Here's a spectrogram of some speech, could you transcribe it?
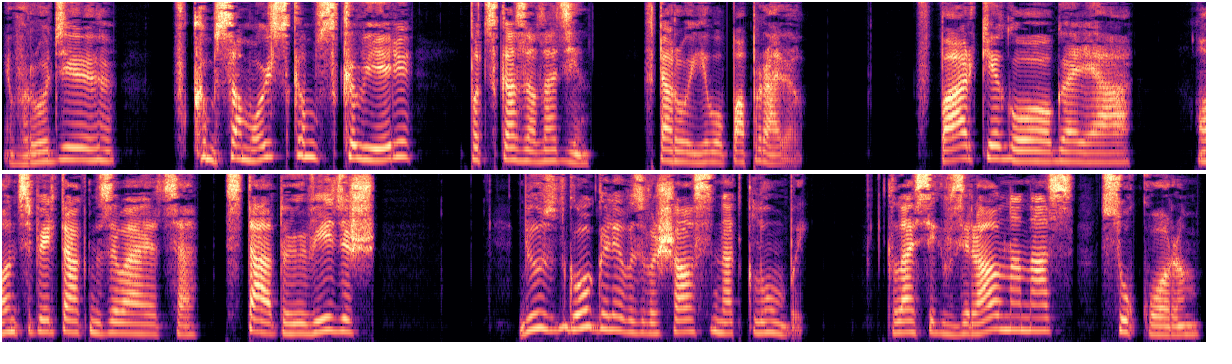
«Вроде в Комсомольском сквере», — подсказал один. Второй его поправил. «В парке Гоголя. Он теперь так называется. Статую видишь?» Бюст Гоголя возвышался над клумбой. Классик взирал на нас с укором.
